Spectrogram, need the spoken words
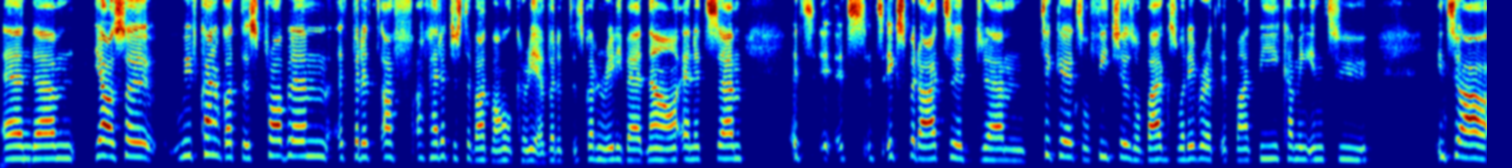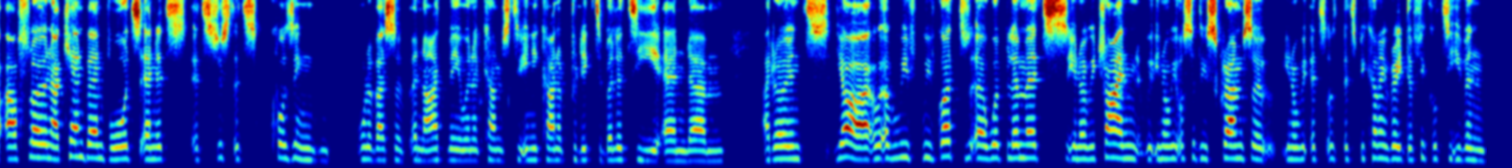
and um, yeah, so we've kind of got this problem, but it I've I've had it just about my whole career, but it, it's gotten really bad now, and it's um, it's it's it's expedited um, tickets or features or bugs, whatever it, it might be, coming into into our, our flow and our Kanban boards and it's it's just it's causing all of us a, a nightmare when it comes to any kind of predictability. And um I don't yeah we've we've got uh, WIP limits you know we try and you know we also do scrum so you know it's it's becoming very difficult to even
